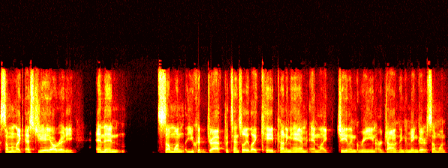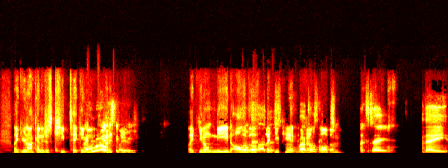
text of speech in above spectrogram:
someone like SGA already, and then someone you could draft potentially like Cade Cunningham and like Jalen Green or Jonathan Kuminga or someone. Like, you're not gonna just keep taking I, all will- the players. Like, you don't need all of Well, the about like you can't develop all of them. let's say they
